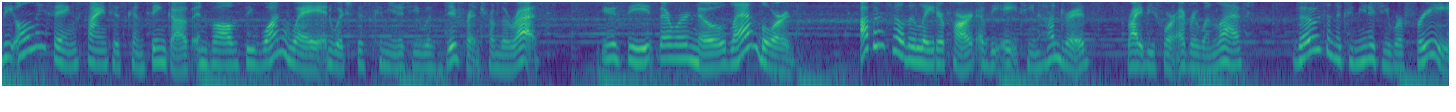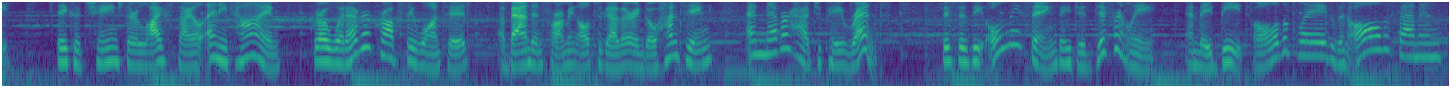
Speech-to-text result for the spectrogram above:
The only thing scientists can think of involves the one way in which this community was different from the rest. You see, there were no landlords. Up until the later part of the 1800s, right before everyone left, those in the community were free. They could change their lifestyle anytime, grow whatever crops they wanted, abandon farming altogether and go hunting, and never had to pay rent. This is the only thing they did differently, and they beat all the plagues and all the famines,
